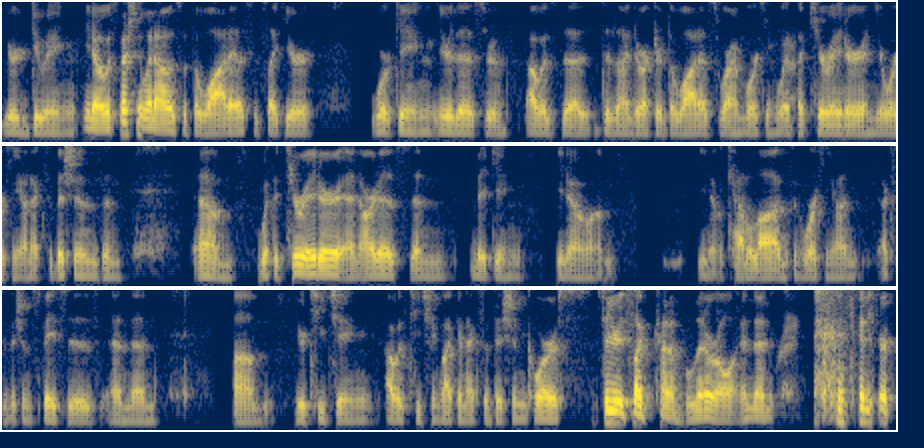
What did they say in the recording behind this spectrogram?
you're doing you know especially when I was with the Wattis, it's like you're working you're the sort of I was the design director at the Wattis where I'm working with a curator and you're working on exhibitions and um, with a curator and artists and making you know um, you know catalogs and working on exhibition spaces and then um, you're teaching i was teaching like an exhibition course so it's like kind of literal and then right. and then you're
